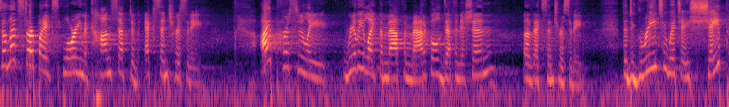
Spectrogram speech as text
So let's start by exploring the concept of eccentricity. I personally really like the mathematical definition of eccentricity the degree to which a shape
